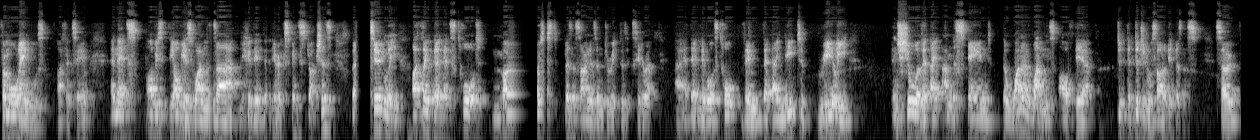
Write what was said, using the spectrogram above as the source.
from all angles. I think, Sam, and that's obvious. The obvious ones are their, their expense structures, but certainly I think that it's taught most business owners and directors, etc., uh, at that level, it's taught them that they need to really ensure that they understand the 101s of their the digital side of their business. So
